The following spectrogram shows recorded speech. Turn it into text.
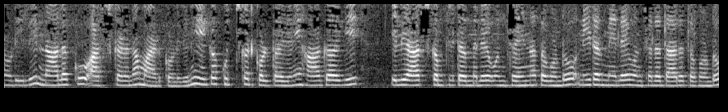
ನೋಡಿ ಇಲ್ಲಿ ನಾಲ್ಕು ಆರ್ಚ್ಗಳನ್ನು ಮಾಡ್ಕೊಂಡಿದ್ದೀನಿ. ಈಗ ಕುಚ್ಚು ಕಟ್ಕೊಳ್ತಾ ಇದ್ದೀನಿ. ಹಾಗಾಗಿ ಇಲ್ಲಿ ಆರ್ಚ್ ಕಂಪ್ಲೀಟ್ ಆದಮೇಲೆ ಒಂದು ಚೈನ ತಗೊಂಡು ನೀಡರ್ ಮೇಲೆ ಒಂದು ಸಲ ದಾರ ತಗೊಂಡು,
